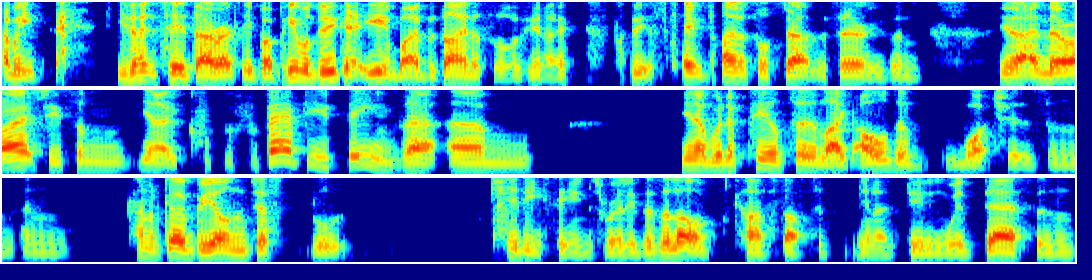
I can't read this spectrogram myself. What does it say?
I mean, you don't see it directly, but people do get eaten by the dinosaurs. You know, by the escaped dinosaurs throughout the series, and you know, and there are actually some you know fair few themes that um you know would appeal to like older watchers and and kind of go beyond just kiddie themes. Really, there's a lot of kind of stuff to you know dealing with death and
